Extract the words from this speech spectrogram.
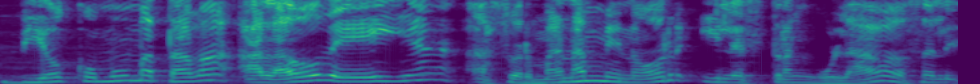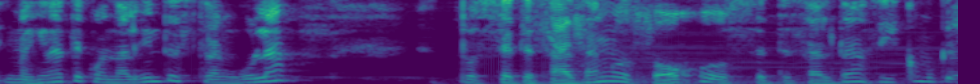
vio cómo mataba al lado de ella a su hermana menor y la estrangulaba. O sea, imagínate cuando alguien te estrangula, pues se te saltan los ojos, se te saltan así como que...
